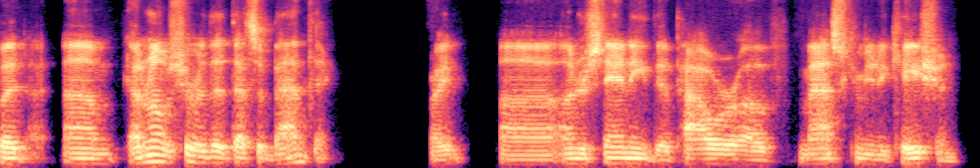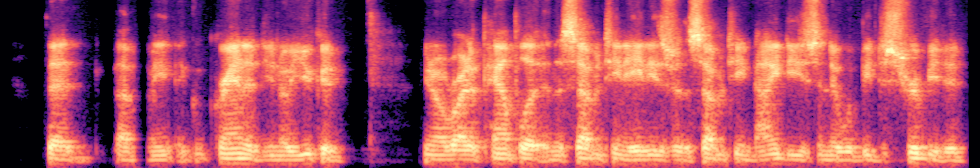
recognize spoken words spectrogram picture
But um, I'm not sure that that's a bad thing, right? Uh, understanding the power of mass communication. That I mean, granted, you know, you could, you know, write a pamphlet in the 1780s or the 1790s and it would be distributed,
